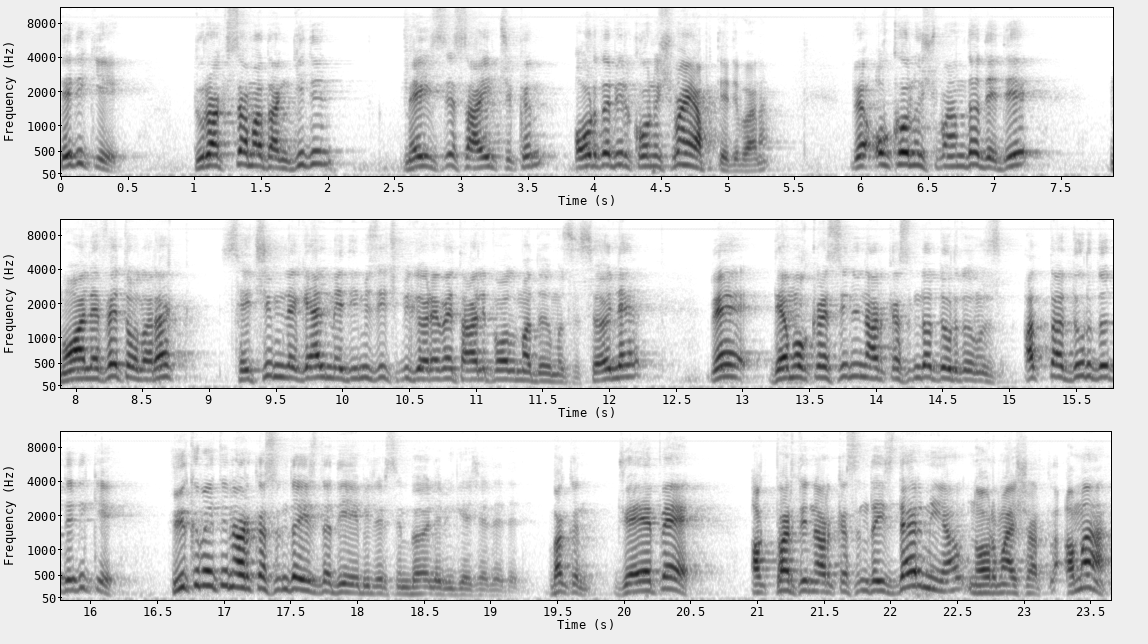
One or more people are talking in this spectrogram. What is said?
Dedi ki duraksamadan gidin meclise sahip çıkın. Orada bir konuşma yap dedi bana. Ve o konuşmanda dedi muhalefet olarak seçimle gelmediğimiz hiçbir göreve talip olmadığımızı söyle. Ve demokrasinin arkasında durduğumuz hatta durdu dedi ki hükümetin arkasındayız da diyebilirsin böyle bir gecede dedi. Bakın CHP AK Parti'nin arkasındayız der mi ya normal şartla ama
